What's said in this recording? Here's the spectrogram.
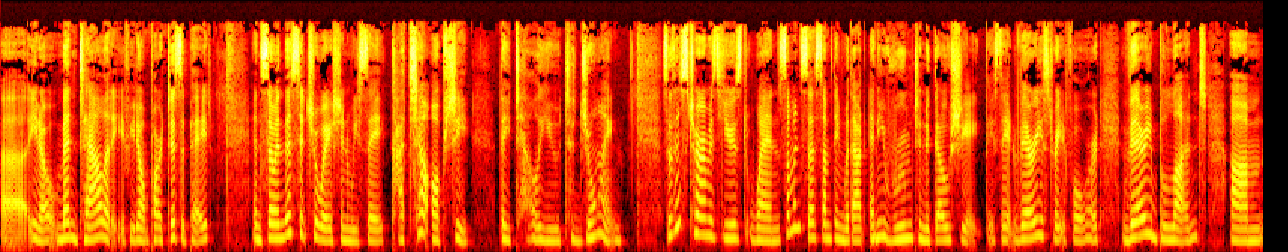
uh, you know, mentality if you don't participate. And so in this situation, we say 가차 없이 they tell you to join. So this term is used when someone says something without any room to negotiate. They say it very straightforward, very blunt, um,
